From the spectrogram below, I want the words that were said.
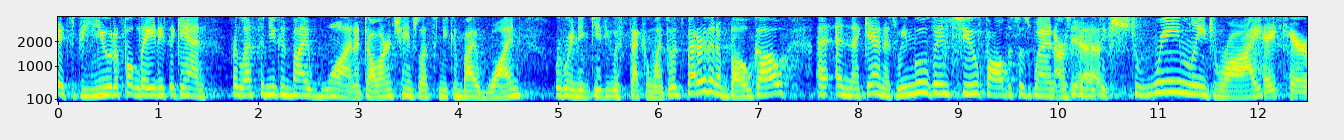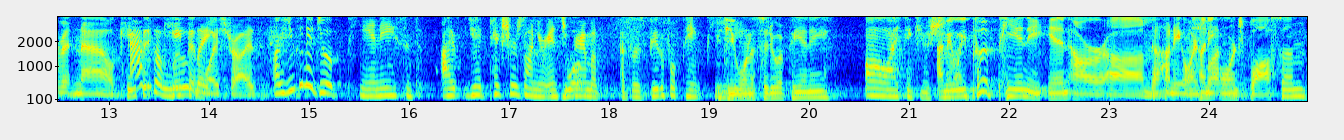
It's beautiful, ladies. Again, for less than you can buy one, a dollar and change less than you can buy one, we're going to give you a second one. So it's better than a BOGO. And, and again, as we move into fall, this is when our skin Yes. is extremely dry. Take care of it now. Keep it, Absolutely. keep it moisturized. Are you going to do a peony? Since I, you had pictures on your Instagram of, of those beautiful pink peonies. Do you want us to do a peony? Oh, I think you should. I mean, we put peony in our um, The honey orange blossom? orange blossom,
